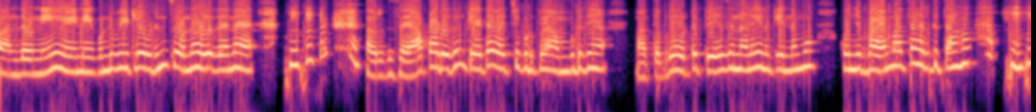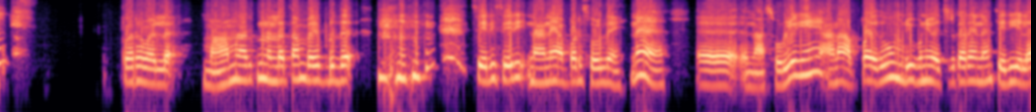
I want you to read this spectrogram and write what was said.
வந்தோடனே என்னைய கொண்டு வீட்டுல விடுன்னு சொன்னவர் தானே அவருக்கு சாப்பாடு எதுவும் கேட்டா வச்சு கொடுப்பேன் அம்புட்டுதான். மத்தபடி அவர்கிட்ட பேசினாலே எனக்கு என்னமோ கொஞ்சம் பயமா தான் இருக்குதான். பரவாயில்ல. மாமனாருக்கும் நல்லா தான் பயப்படுத. சரி சரி நானே அப்பாட்ட சொல்றேன். என்ன? அஹ், நான் சொல்லுவேன் ஆனா அப்பா எதுவும் முடிவு பண்ணி வச்சிருக்காரா என்னன்னு தெரியல.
